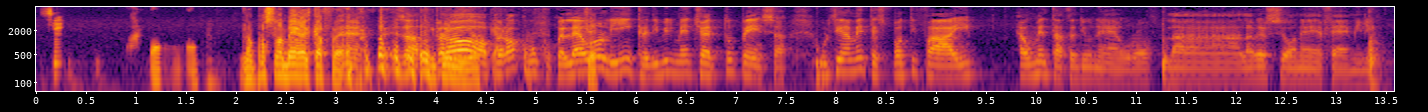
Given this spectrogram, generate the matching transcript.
Sì. Non possono bere il caffè. Eh, esatto, però, però, comunque quell'euro sì. lì incredibilmente, cioè tu pensa, ultimamente Spotify è aumentata di un euro la, la versione family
